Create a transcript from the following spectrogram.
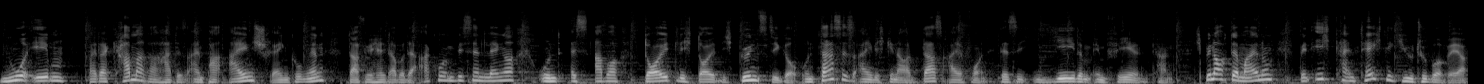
Nur eben bei der Kamera hat es ein paar Einschränkungen. Dafür hält aber der Akku ein bisschen länger und ist aber deutlich, deutlich günstiger. Und das ist eigentlich genau das iPhone, das ich jedem empfehlen kann. Ich bin auch der Meinung, wenn ich kein Technik-YouTuber wäre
